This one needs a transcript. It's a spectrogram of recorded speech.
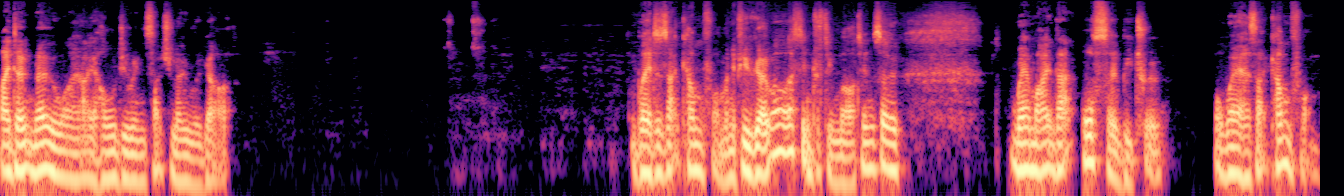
I don't know why I hold you in such low regard. where does that come from? And if you go, oh, that's interesting, Martin. So where might that also be true? Or where has that come from?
